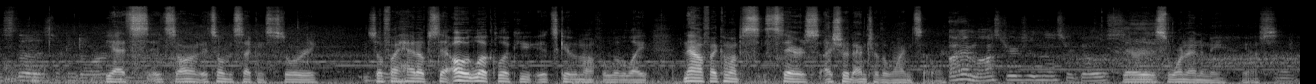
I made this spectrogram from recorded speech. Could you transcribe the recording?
It's the second door. Yeah, it's it's on it's on the second story. So if I head upstairs, oh look, look, it's giving off a little light. Now if I come upstairs, I should enter the wine cellar. Are there monsters in this or ghosts? There is one enemy, yes. Oh,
